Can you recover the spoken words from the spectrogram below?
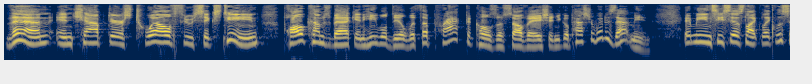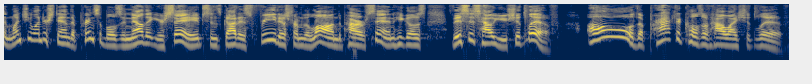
Then in chapters 12 through 16, Paul comes back and he will deal with the practicals of salvation. You go, Pastor, what does that mean? It means he says like, like, listen, once you understand the principles and now that you're saved, since God has freed us from the law and the power of sin, he goes, this is how you should live. Oh, the practicals of how I should live.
